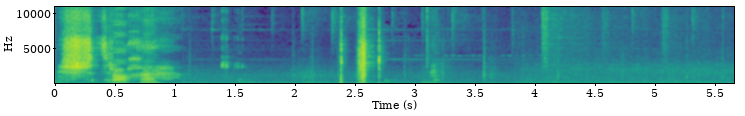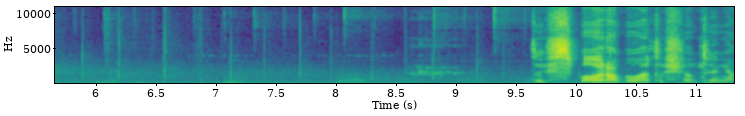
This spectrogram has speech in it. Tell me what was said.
Jeszcze trochę. Dość spora była ta świątynia.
